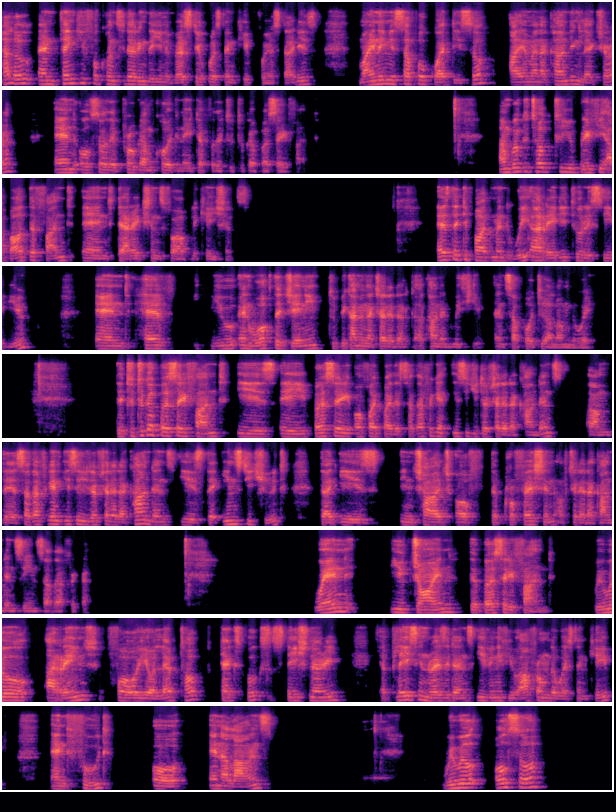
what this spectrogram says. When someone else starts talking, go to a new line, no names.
Hello, and thank you for considering the University of Western Cape for your studies. My name is Sapho Gwadiso. I am an accounting lecturer and also the program coordinator for the Thuthuka Bursary Fund. I'm going to talk to you briefly about the fund and directions for applications. As the department, we are ready to receive you and have you and walk the journey to becoming a chartered accountant with you and support you along the way. The Thuthuka Bursary Fund is a bursary offered by the South African Institute of Chartered Accountants. Um, the South African Institute of Chartered Accountants is the institute that is in charge of the profession of chartered accountancy in South Africa. When you join the bursary fund, we will arrange for your laptop, textbooks, stationery, a place in residence, even if you are from the Western Cape, and food or an allowance. We will also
